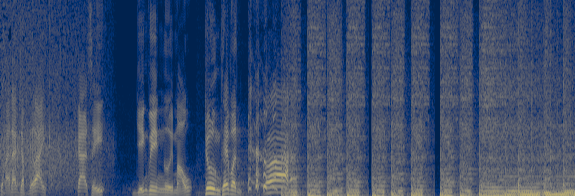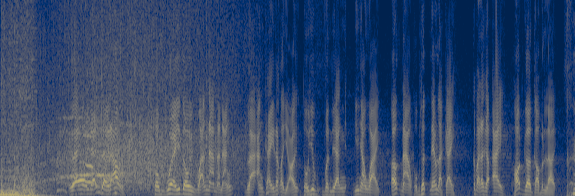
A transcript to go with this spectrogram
Các bạn đang gặp gỡ ai? Ca sĩ diễn viên người mẫu trương thế vinh. À, là người đến từ đâu? Cùng quê với tôi quảng nam đà nẵng. Là ăn cay rất là giỏi. Tôi với vinh đi ăn với nhau hoài. Ớt nào cũng thích nếu là cay. Các bạn đã gặp ai? Hot girl cầu bình lợi.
